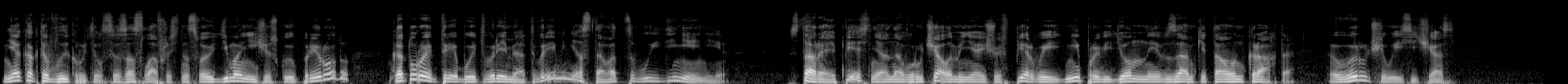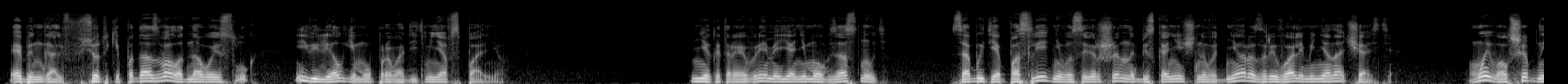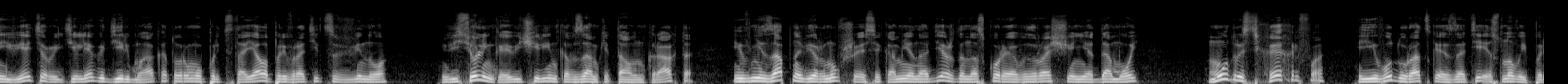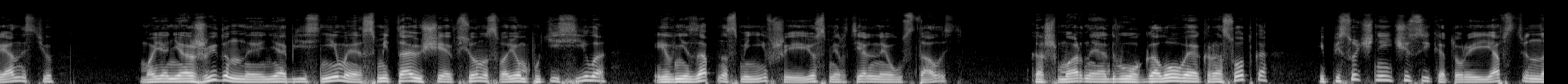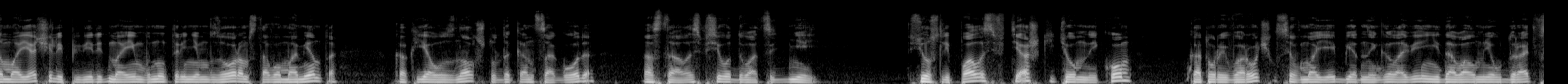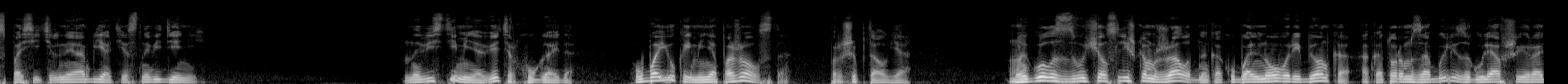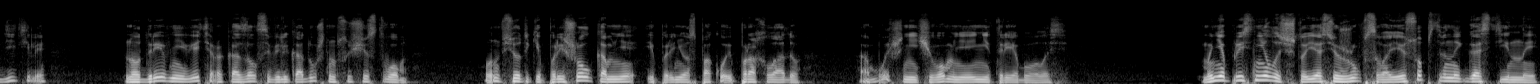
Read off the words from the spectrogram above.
Я как-то выкрутился, сославшись на свою демоническую природу, которая требует время от времени оставаться в уединении. Старая песня, она выручала меня еще в первые дни, проведенные в замке Таункрахта, выручила и сейчас. Эббингальф все-таки подозвал одного из слуг и велел ему проводить меня в спальню. Некоторое время я не мог заснуть. События последнего совершенно бесконечного дня разрывали меня на части. Мой волшебный ветер и телега дерьма, которому предстояло превратиться в вино, веселенькая вечеринка в замке Таункрахта и внезапно вернувшаяся ко мне надежда на скорое возвращение домой, мудрость Хехельфа и его дурацкая затея с новой пряностью, моя неожиданная, необъяснимая, сметающая все на своем пути сила и внезапно сменившая ее смертельная усталость, кошмарная двухголовая красотка и песочные часы, которые явственно маячили перед моим внутренним взором с того момента, как я узнал, что до конца года осталось всего 20 дней. Все слипалось в тяжкий темный ком, который ворочался в моей бедной голове и не давал мне удрать в спасительные объятия сновидений. «Навести меня, ветер Хугайда! Убаюкай меня, пожалуйста!» — прошептал я. Мой голос звучал слишком жалобно, как у больного ребенка, о котором забыли загулявшие родители, но древний ветер оказался великодушным существом. Он все-таки пришел ко мне и принес покой и прохладу, а больше ничего мне и не требовалось. Мне приснилось, что я сижу в своей собственной гостиной,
